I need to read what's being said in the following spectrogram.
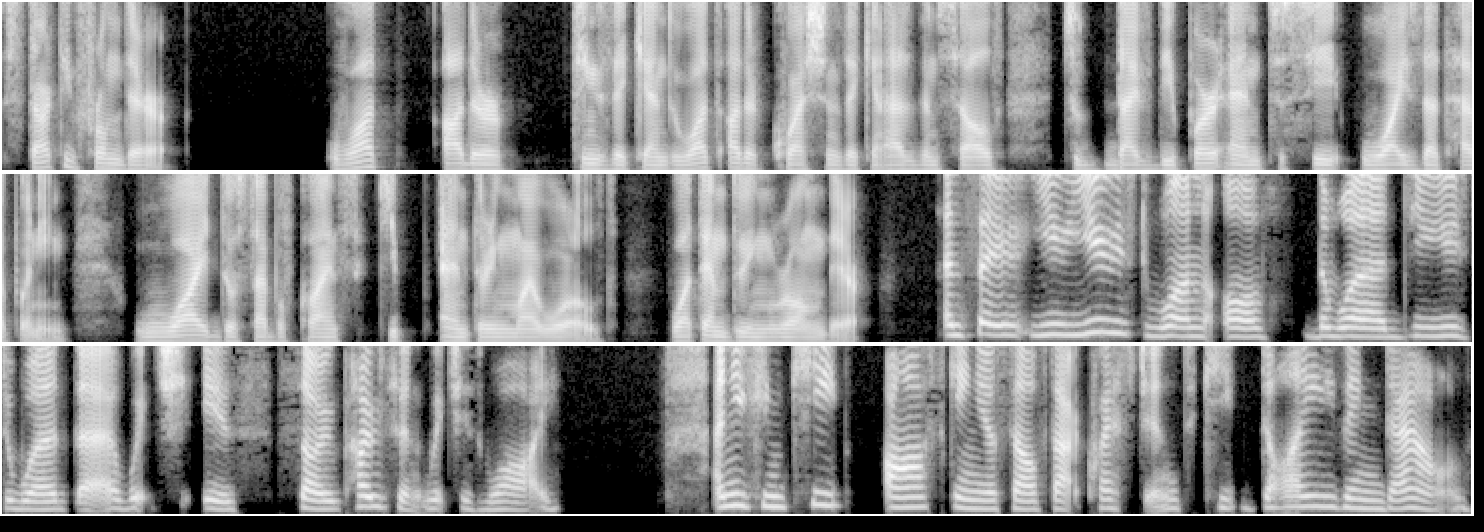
Starting from there, what other things they can do, what other questions they can ask themselves to dive deeper and to see why is that happening? Why those type of clients keep entering my world? What I'm doing wrong there? And so you used one of the words, you used a word there, which is so potent, which is why. And you can keep asking yourself that question to keep diving down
